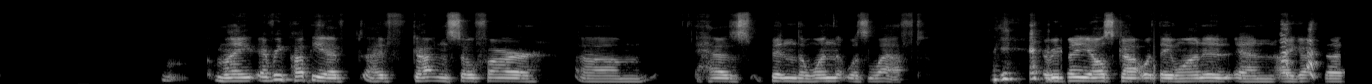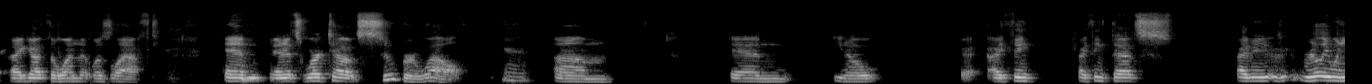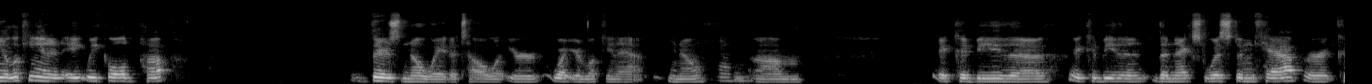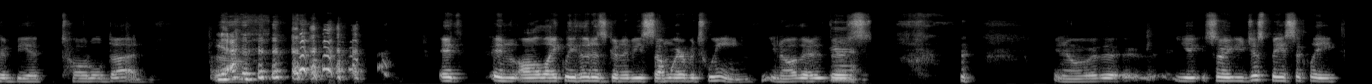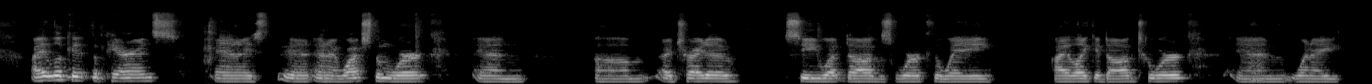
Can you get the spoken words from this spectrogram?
my every puppy I've I've gotten so far um, has been the one that was left. Everybody else got what they wanted, and I got the I got the one that was left, and and it's worked out super well. Yeah. Um, and you know, I think I think that's, I mean, really, when you're looking at an eight week old pup, there's no way to tell what you're what you're looking at. You know, mm-hmm. um, it could be the it could be the the next Wiston Cap, or it could be a total dud. Yeah. Um, it in all likelihood is going to be somewhere between. You know, there, there's, you know, the, you so you just basically. I look at the parents and I and I watch them work and um, I try to see what dogs work the way I like a dog to work and when I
